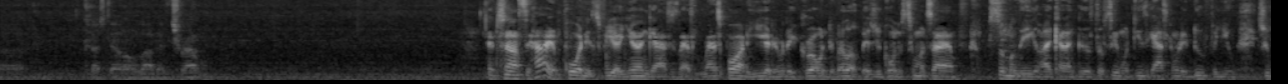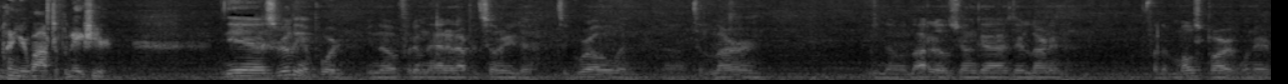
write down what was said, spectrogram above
uh, cuts down on a lot of that travel. And Chauncey, how important is it for your young guys this last, last part of the year to really grow and develop as you go into summertime, summer league, all that kind of good stuff, seeing what these guys can really do for you as you plan your roster for next year? Yeah, it's really important, you know, for them to have that opportunity to, to grow and to learn. You know, a lot of those young guys, they're learning for the most part when they're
